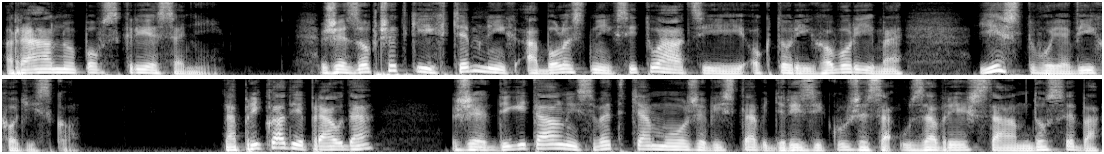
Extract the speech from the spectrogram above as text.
ráno po vzkriesení. Že zo všetkých temných a bolestných situácií, o ktorých hovoríme, jestvuje východisko. Napríklad je pravda, digitálny svet ťa môže vystaviť riziku, že sa uzavrieš sám do seba,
